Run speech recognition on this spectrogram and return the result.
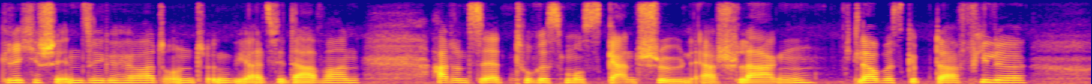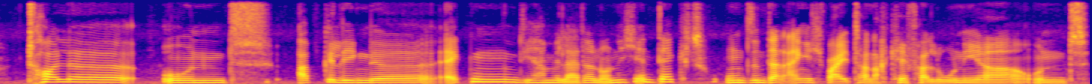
griechische Insel gehört und irgendwie als wir da waren, hat uns der Tourismus ganz schön erschlagen. Ich glaube, es gibt da viele tolle und abgelegene Ecken, die haben wir leider noch nicht entdeckt und sind dann eigentlich weiter nach Kefalonia und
